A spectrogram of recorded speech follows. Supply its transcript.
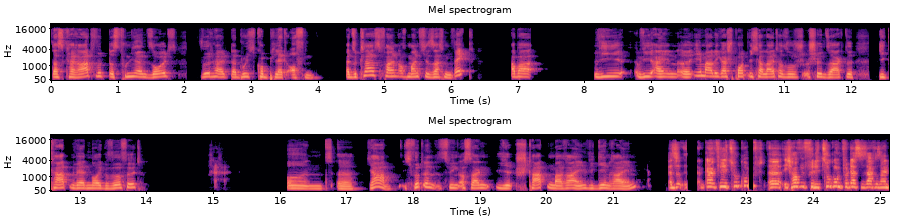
das Karat wird, das Turnier in Sold, wird halt dadurch komplett offen. Also klar, es fallen auch manche Sachen weg, aber wie, wie ein äh, ehemaliger sportlicher Leiter so schön sagte, die Karten werden neu gewürfelt. Und äh, ja, ich würde deswegen auch sagen, wir starten mal rein, wir gehen rein. Also für die Zukunft, äh, ich hoffe, für die Zukunft wird das eine Sache sein,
